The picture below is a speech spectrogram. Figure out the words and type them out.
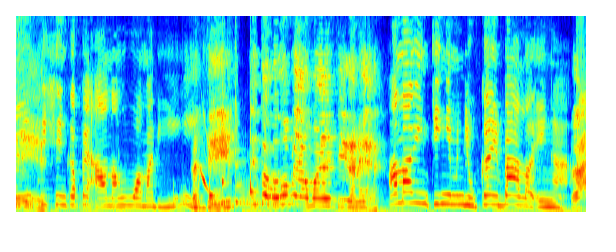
นี่เฮ้ยพี่เคนก็ไปเอาน้องวัวมาดีไอ้จีนี่ตอนเราต้องไปเอามาจริงๆเหรอเนี่ยเอามาจริงๆมันอยู่ใกล้บ้านเราเองอะอ้า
